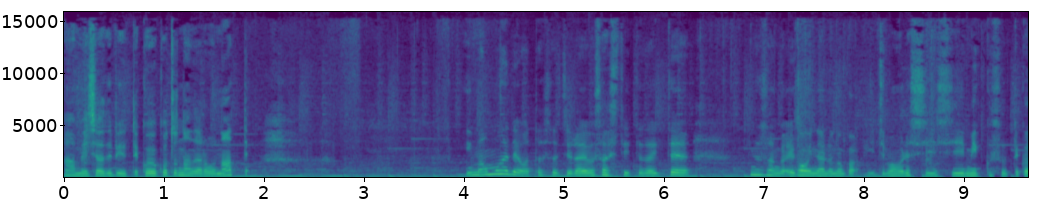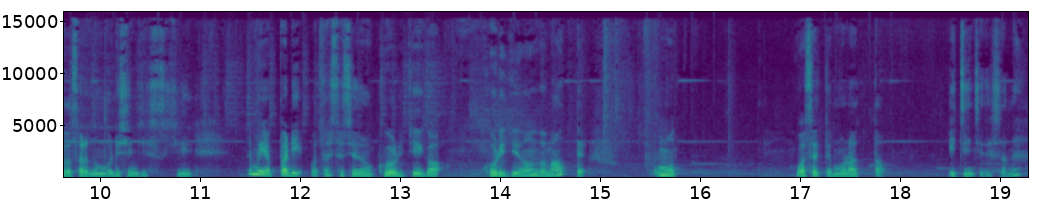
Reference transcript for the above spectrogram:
ああメジャーデビューってこういうことなんだろうなって。今まで私たちライブさせていただいて皆さんが笑顔になるのが一番嬉しいしミックスってくださるのも嬉しいんですしでもやっぱり私たちのクオリティがクオリティなんだなって思わせてもらった一日でしたね。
